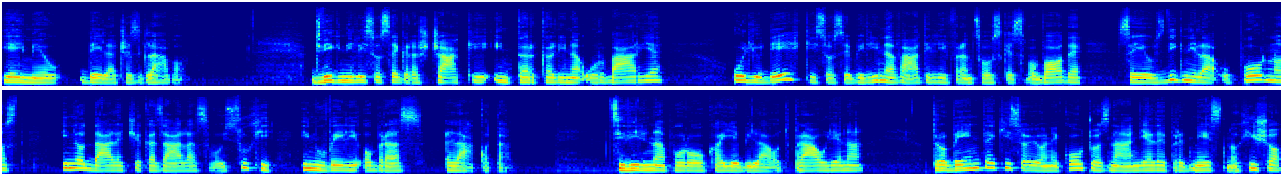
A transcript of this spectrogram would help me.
je imel dela čez glavo. Dvignili so se graščaki in trkali na urbarje, v ljudeh, ki so se bili navadili francoske svobode, se je vzdignila upornost in oddaleč je kazala svoj suhi in uveli obraz lakota. Civilna poroka je bila odpravljena, trobente, ki so jo nekoč oznanjale pred mestno hišo,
